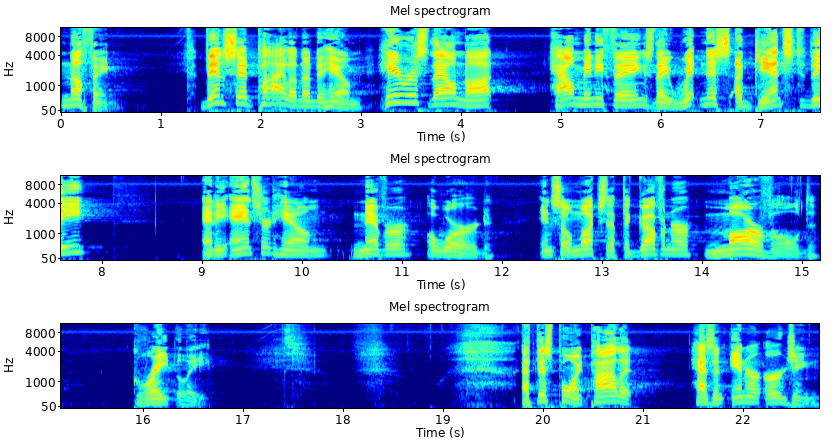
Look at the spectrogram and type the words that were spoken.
nothing. Then said Pilate unto him, Hearest thou not how many things they witness against thee? And he answered him never a word, insomuch that the governor marveled greatly. At this point, Pilate has an inner urging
